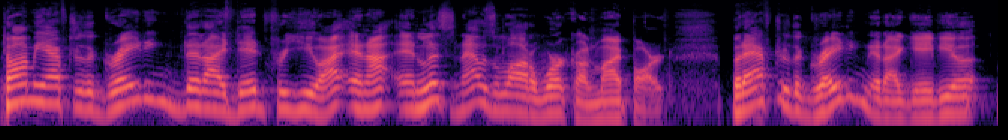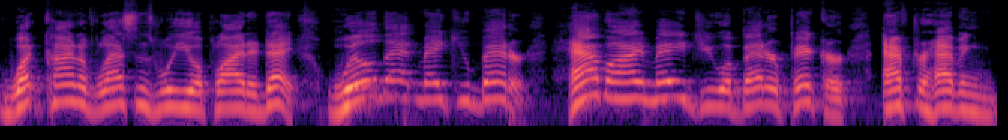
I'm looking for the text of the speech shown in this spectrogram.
Tommy, after the grading that I did for you, I and I and listen, that was a lot of work on my part. But after the grading that I gave you, what kind of lessons will you apply today? Will that make you better? Have I made you a better picker after having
